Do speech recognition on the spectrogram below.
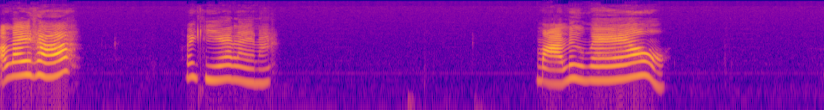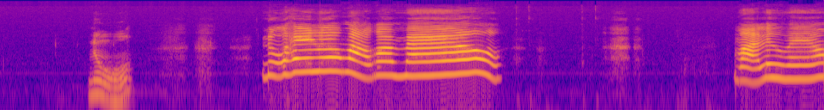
อะไรคะเมื่อกี้อะไรนะ หมาหรือแมว หนู หนูให้เลือกหมากับแมว หมาหรือแมว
